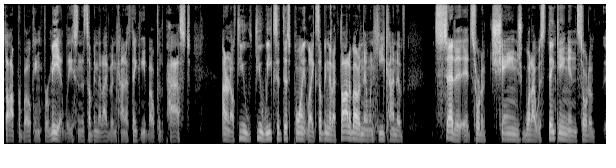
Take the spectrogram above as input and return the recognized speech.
thought provoking for me, at least, and it's something that I've been kind of thinking about for the past. I don't know, few few weeks at this point, like something that I've thought about, and then when he kind of said it, it sort of changed what I was thinking and sort of uh,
